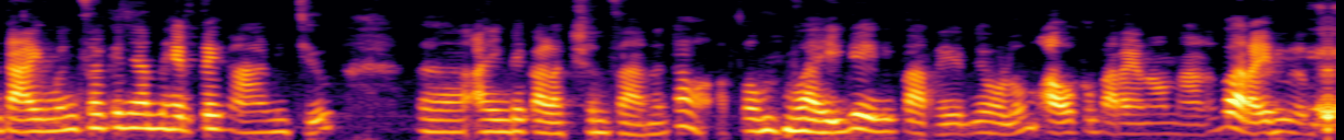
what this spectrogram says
ഡയമണ്ട്സ് ഒക്കെ ഞാൻ നേരത്തെ കാണിച്ചു. അതിന്റെ കളക്ഷൻസ് ആണ് കേട്ടോ അപ്പം വൈഗ ഇനി പറഞ്ഞോളും അവക്ക് പറയണമെന്നാണ് പറയുന്നത്.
